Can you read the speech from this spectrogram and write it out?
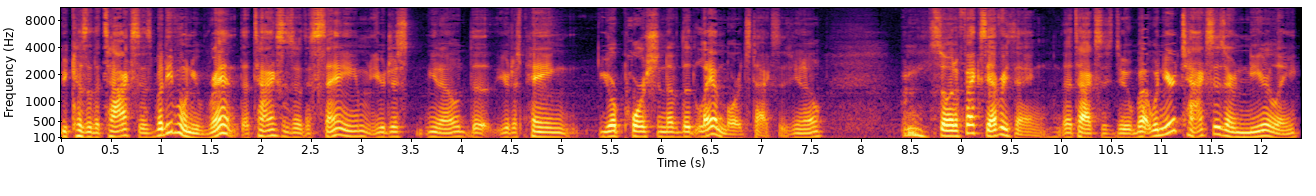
because of the taxes. But even when you rent, the taxes are the same. You're just, you know, the you're just paying your portion of the landlord's taxes. You know, so it affects everything the taxes do. But when your taxes are nearly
